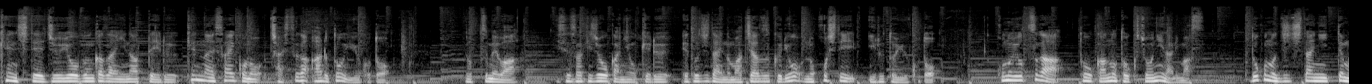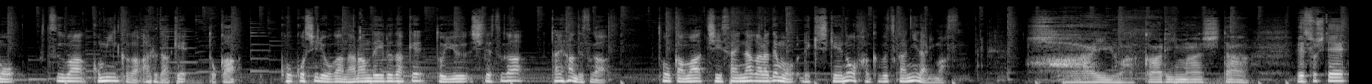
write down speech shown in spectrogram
県指定重要文化財になっている県内最古の茶室があるということ。4つ目は伊勢崎城下における江戸時代の町屋造りを残しているということ。この4つが当館の特徴になります。どこの自治体に行っても普通は古民家があるだけとか考古資料が並んでいるだけという施設が大半ですが当館は小さいながらでも歴史系の博物館になります。はいわかりました。えそして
